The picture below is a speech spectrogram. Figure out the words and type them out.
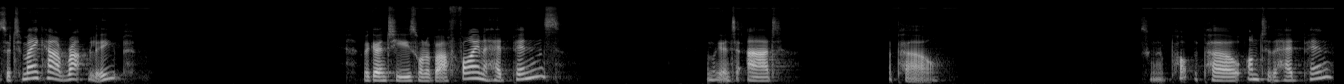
So to make our wrap loop, we're going to use one of our finer head pins and we're going to add a pearl. So I'm going to pop the pearl onto the head pin,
